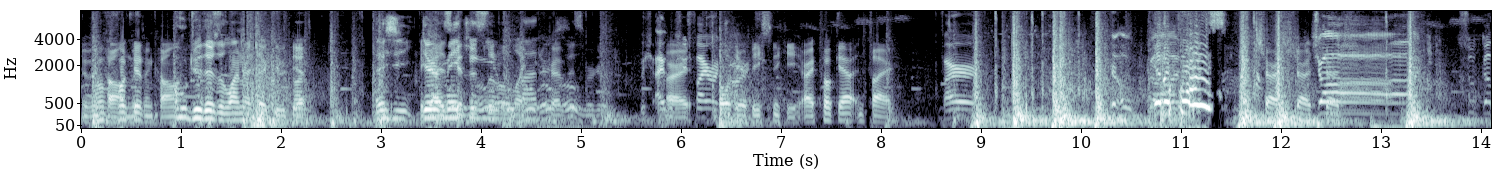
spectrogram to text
Moving Oh, column, fuck moving column. Oh, dude, there's a line right there, dude. Yeah. I see, Hey, they're guys, get making this you little like ladder. crevice. We're good. We should, I, should Alright, fire on hold here, charge. be sneaky. Alright, poke out and fire. Fire. Oh, Get him, God. boys! Charge, charge, charge. Charge! Suka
